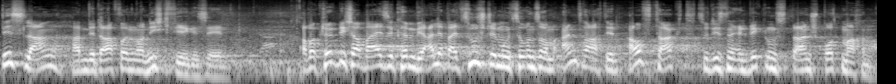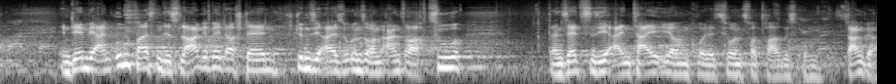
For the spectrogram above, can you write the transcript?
Bislang haben wir davon noch nicht viel gesehen. Aber glücklicherweise können wir alle bei Zustimmung zu unserem Antrag den Auftakt zu diesem Entwicklungsplan Sport machen indem wir ein umfassendes Lagebild erstellen. Stimmen Sie also unseren Antrag zu, dann setzen Sie einen Teil Ihren Koalitionsvertrages um. Danke.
